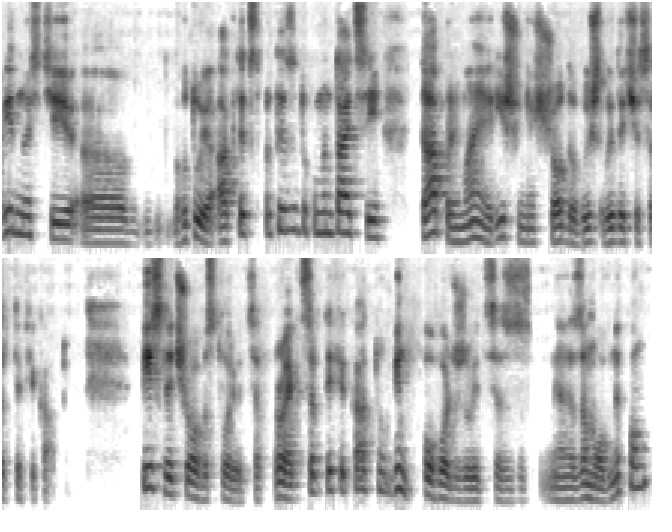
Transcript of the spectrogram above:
відповідності готує акт експертизи документації та приймає рішення щодо видачі сертифікату. Після чого створюється проект сертифікату, він погоджується з е, замовником.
